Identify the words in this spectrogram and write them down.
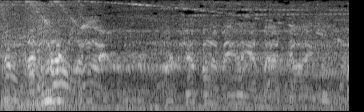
suit. Let's go. Our shipment of alien bad guys has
